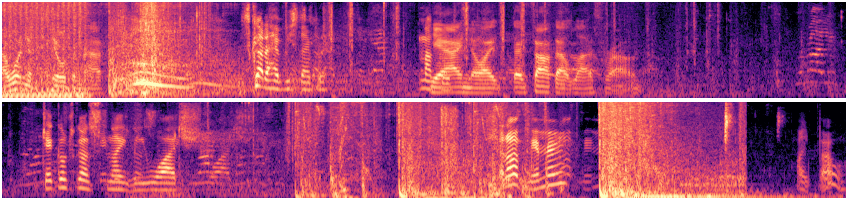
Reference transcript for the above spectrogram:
I wouldn't have killed him after. It's got a heavy sniper. Not yeah, good. I know. I, I found that last round. Jacob's gonna snipe me. Watch. Shut up, Mimmer. Like, bro.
